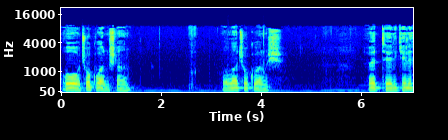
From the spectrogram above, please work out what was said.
Oo çok varmış lan. Vallahi çok varmış. Evet tehlikeli.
